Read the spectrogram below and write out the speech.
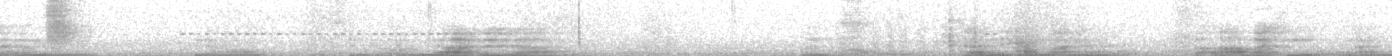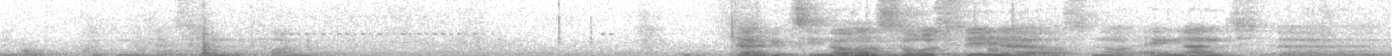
Ähm, genau, das sind Originalbilder. Und dann eben meine Bearbeitung und eine Dokumentation davon. Dann gibt es die Northern Soul-Szene aus Nordengland, äh,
